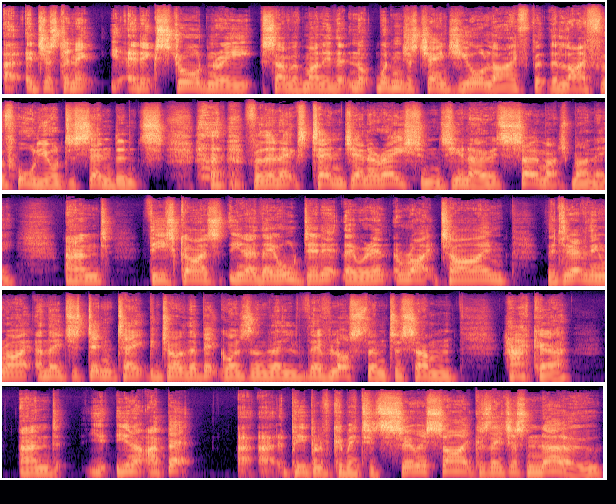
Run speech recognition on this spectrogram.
uh, just an, an extraordinary sum of money that not, wouldn't just change your life, but the life of all your descendants for the next 10 generations. You know, it's so much money. And these guys, you know, they all did it. They were in at the right time. They did everything right, and they just didn't take control of their bitcoins, and they, they've lost them to some hacker. And you, you know, I bet uh, uh people have committed suicide because they just know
